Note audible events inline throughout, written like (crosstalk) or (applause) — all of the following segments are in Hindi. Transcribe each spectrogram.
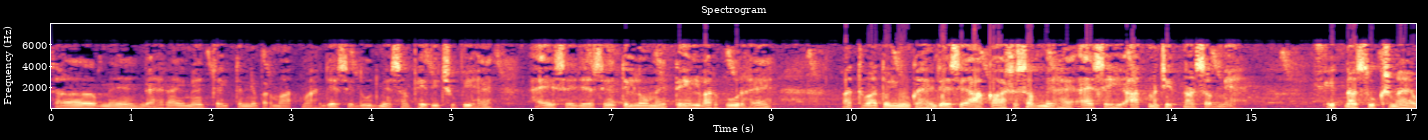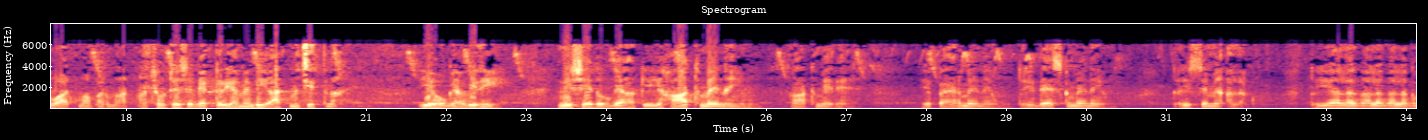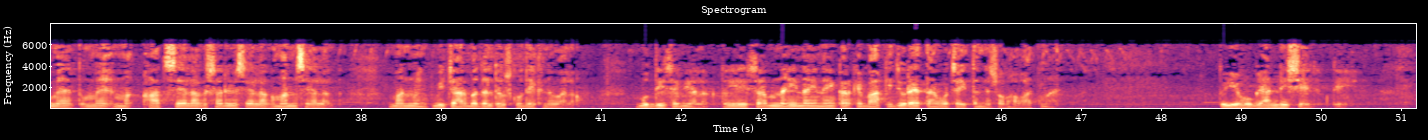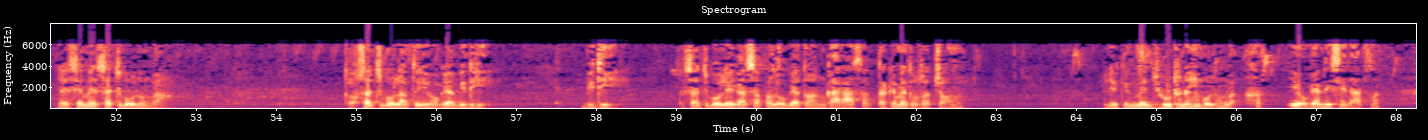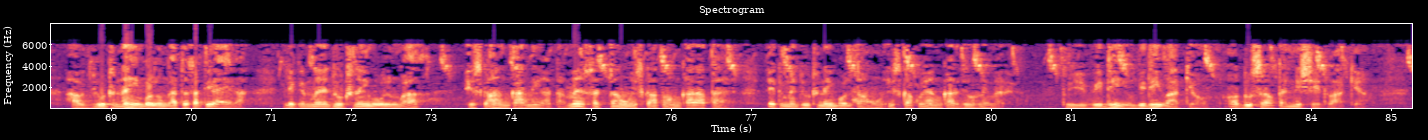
सब में, गहराई में चैतन्य परमात्मा है। जैसे दूध में सफेदी छुपी है, ऐसे जैसे तिलों में तेल भरपूर है। अथवा तो यूँ कहें, जैसे आकाश सब में है, ऐसे ही आत्म चेतना सब में है। इतना सूक्ष्म है वो आत्मा परमात्मा। छोटे से बैक्टीरिया में भी आत्म चेतना है। ये हो गया विधि। निषेध हो गया कि हाथ में नहीं हूँ, हाथ मेरे हैं। ये पैर में नहीं हूँ तो ये डेस्क में नहीं हूँ तो इससे मैं अलग हूँ। तो ये अलग अलग अलग मैं तो मैं हाथ से अलग, शरीर से अलग, मन से अलग, मन में विचार बदलते उसको देखने वाला हूँ। बुद्धि से भी अलग। तो ये सब नहीं नहीं नहीं करके बाकी जो रहता है वो चैतन्य स्वभाव आत्मा है। तो ये हो गया निषेध जैसे मैं सच बोलूँगा तो सच बोला तो ये हो गया विधि। विधि। तो सच बोलेगा, सफल हो गया तो अहंकार आ सकता कि मैं तो सच्चा हूँ। लेकिन मैं झूठ नहीं बोलूँगा। ये हो गया निषेधात्मक। अब झूठ नहीं बोलूँगा तो सत्य आएगा। लेकिन मैं झूठ नहीं बोलूँगा, इसका अहंकार नहीं आता। मैं सच्चा हूँ, इसका तो अहंकार आता है। लेकिन मैं झूठ नहीं बोलता हूँ, इसका कोई अहंकार ज़ोर नहीं मारेगा। तो ये विधि विधि वाक्य हो। और दूसरा होता है निषेध वाक्य।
